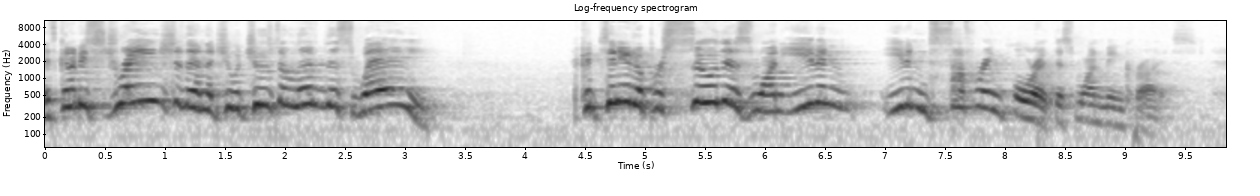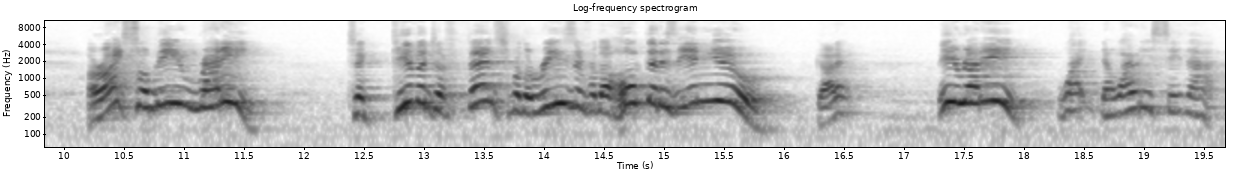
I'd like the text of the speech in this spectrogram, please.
it's going to be strange to them that you would choose to live this way. Continue to pursue this one, even, even suffering for it, this one being Christ. All right, so be ready to give a defense for the reason, for the hope that is in you. Got it? Be ready. Why? Now, why would he say that?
